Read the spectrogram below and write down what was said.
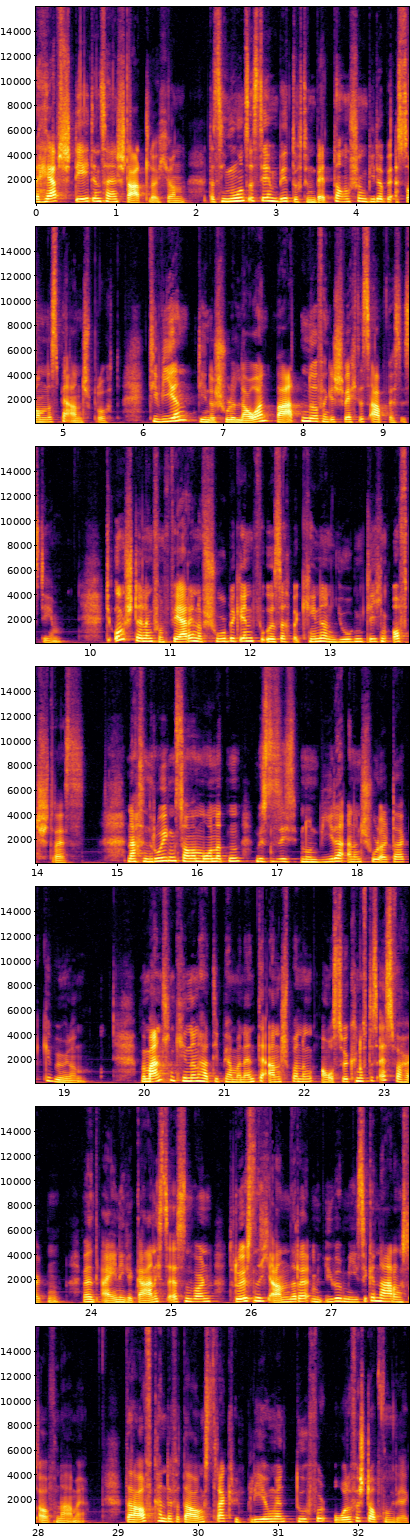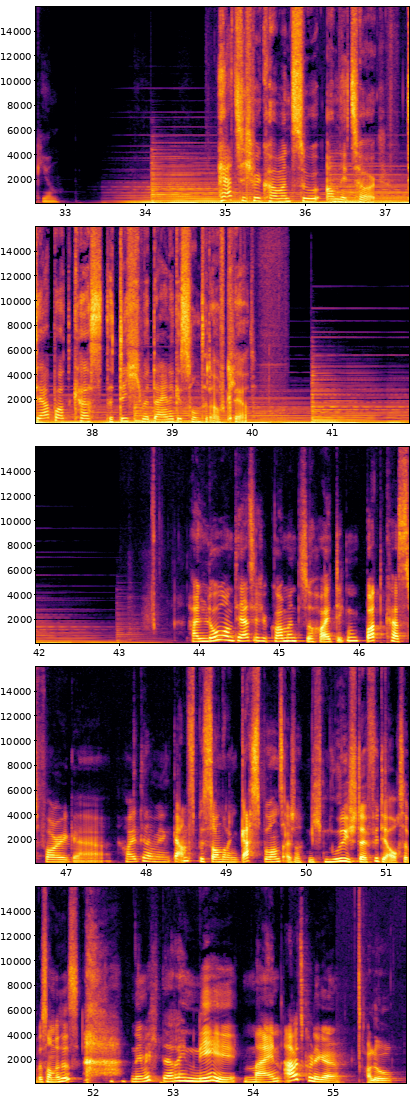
Der Herbst steht in seinen Startlöchern. Das Immunsystem wird durch den Wetterumschwung wieder besonders beansprucht. Die Viren, die in der Schule lauern, warten nur auf ein geschwächtes Abwehrsystem. Die Umstellung von Ferien auf Schulbeginn verursacht bei Kindern und Jugendlichen oft Stress. Nach den ruhigen Sommermonaten müssen sie sich nun wieder an den Schulalltag gewöhnen. Bei manchen Kindern hat die permanente Anspannung Auswirkungen auf das Essverhalten. Während einige gar nichts essen wollen, trösten sich andere mit übermäßiger Nahrungsaufnahme. Darauf kann der Verdauungstrakt mit Blähungen, Durchfall oder Verstopfung reagieren. Herzlich willkommen zu OmniTalk, der Podcast, der dich über deine Gesundheit aufklärt. Hallo und herzlich willkommen zur heutigen Podcast-Folge. Heute haben wir einen ganz besonderen Gast bei uns, also nicht nur die Steffi, die auch sehr besonders ist, nämlich der René, mein Arbeitskollege. Hallo.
